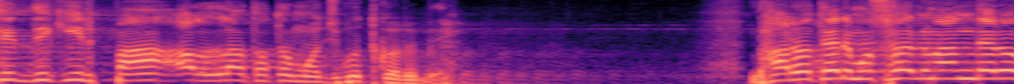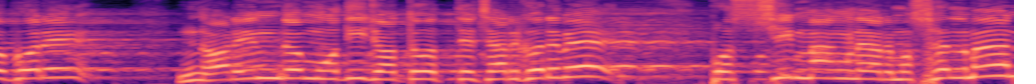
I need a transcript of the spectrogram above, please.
সিদ্দিকির পা আল্লাহ তত মজবুত করবে। ভারতের মুসলমানদের ওপরে নরেন্দ্র মোদী যত অত্যাচার করবে পশ্চিমবাংলার মুসলমান,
